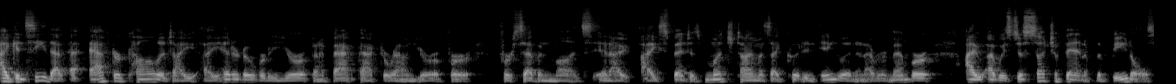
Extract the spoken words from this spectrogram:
I can see that after college, I, I headed over to Europe and I backpacked around Europe for, for seven months. And I, I spent as much time as I could in England. And I remember I, I was just such a fan of the Beatles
